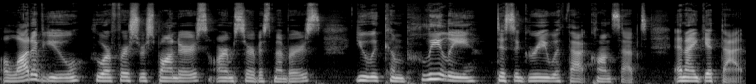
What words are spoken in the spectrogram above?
a lot of you who are first responders, armed service members, you would completely disagree with that concept. And I get that.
